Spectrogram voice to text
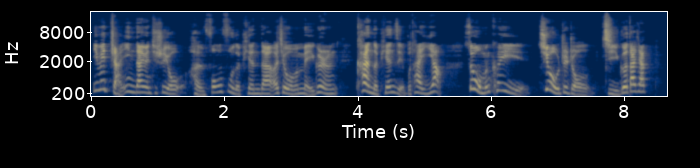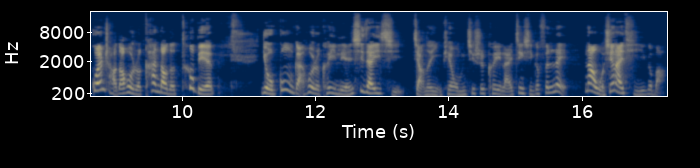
因为展映单元其实有很丰富的片单，而且我们每个人看的片子也不太一样，所以我们可以就这种几个大家观察到或者看到的特别有共感或者可以联系在一起讲的影片，我们其实可以来进行一个分类。那我先来提一个吧，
